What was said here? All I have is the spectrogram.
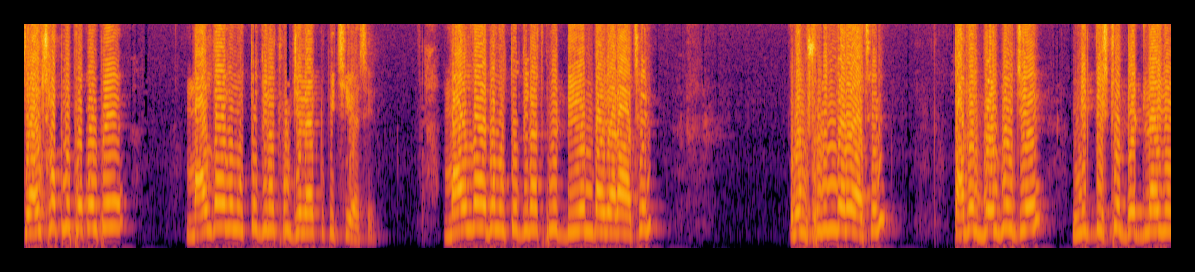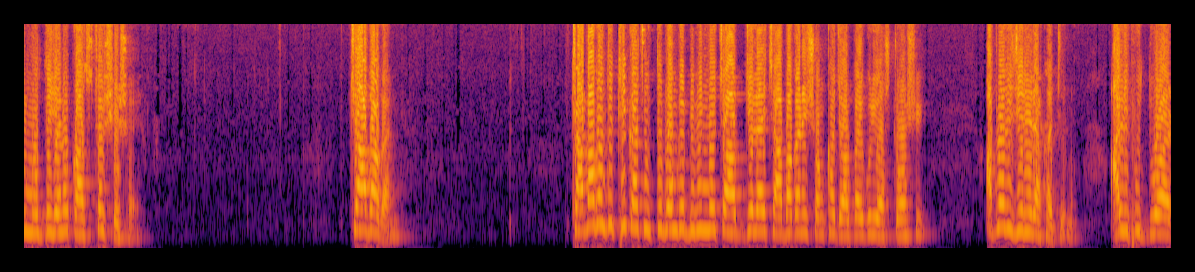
জল স্বপ্ন প্রকল্পে মালদা এবং উত্তর দিনাজপুর জেলা একটু পিছিয়ে আছে। মালদা এবং উত্তর দিনাজপুরের ডিএম বা যারা আছেন এবং সুরিন্দরও আছেন, তাদের বলব যে নির্দিষ্ট ডেডলাইনের মধ্যে যেন কাজটা শেষ হয়। চা বাগান। চা বাগান তো ঠিক আছে, উত্তরবঙ্গের বিভিন্ন চা জেলায় চা বাগানের সংখ্যা জলপাইগুড়ি অষ্টআশি। আপনাদের জেনে রাখার জন্য। আলিপুরদুয়ার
